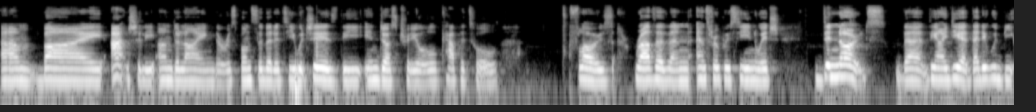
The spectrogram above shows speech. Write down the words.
um, by actually underlying the responsibility which is the industrial capital flows rather than anthropocene which denotes the, the idea that it would be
